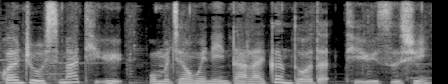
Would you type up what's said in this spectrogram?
关注西马体育，我们将为您带来更多的体育资讯。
